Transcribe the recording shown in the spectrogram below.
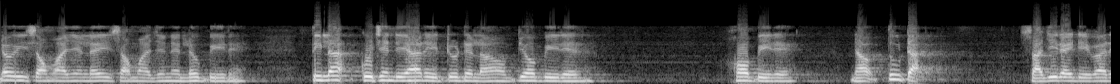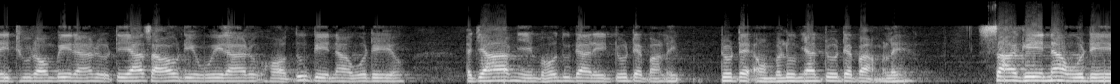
နှုတ်ဤဆောင်ပါခြင်းလက်ဤဆောင်ပါခြင်းနဲ့လုပ်ပေးတယ်သီလကိုချင်းတရားတွေတိုးတက်လာအောင်ပြောပေးတယ်ဟောပေးတယ်နောက်တုတ္တ စာကြည့်တိုက်တွေဘာတွေထူထောင်ပေးတာတို့တရားစာအုပ်တွေဝေတာတို့ဟောသူတေနဝဒေယအကြအမြင်ဘောဓုတ္တတွေတိုးတက်ပါလိမ့်တိုးတက်အောင်ဘယ်လိုများတိုးတက်ပါမလဲစာကေနဝဒေယ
